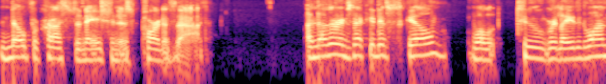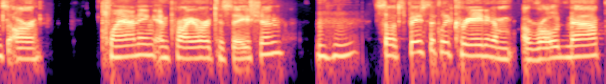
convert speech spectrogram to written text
no procrastination is part of that. Another executive skill, well, two related ones are planning and prioritization. Mm-hmm. So it's basically creating a, a roadmap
